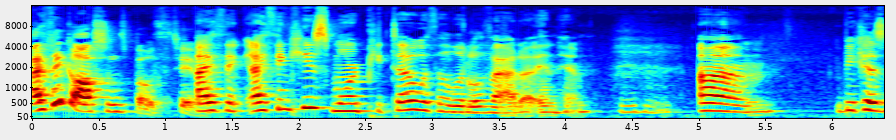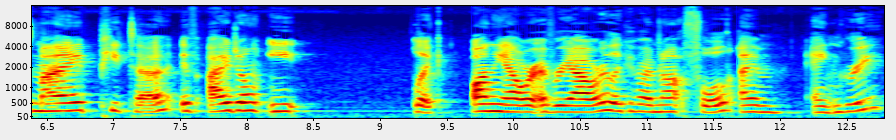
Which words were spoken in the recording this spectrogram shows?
I think Austin's both too. I think I think he's more pitta with a little vata in him. Um, because my pitta, if I don't eat like on the hour every hour, like if I'm not full, I'm angry.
